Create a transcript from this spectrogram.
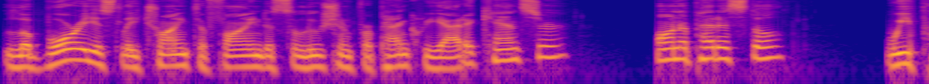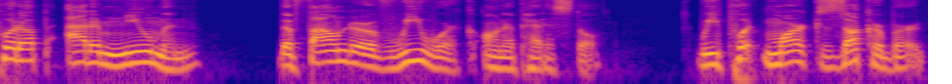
laboriously trying to find a solution for pancreatic cancer on a pedestal, we put up Adam Neumann, the founder of WeWork, on a pedestal. We put Mark Zuckerberg,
